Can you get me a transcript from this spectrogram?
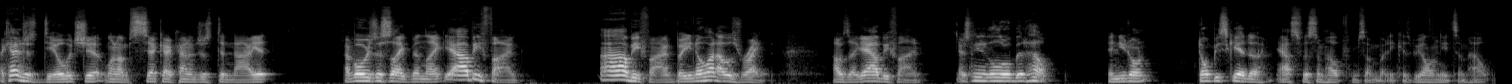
I kind of just deal with shit when I'm sick. I kind of just deny it. I've always just like been like, yeah, I'll be fine. I'll be fine. But you know what? I was right. I was like, yeah, I'll be fine. I just need a little bit of help. And you don't don't be scared to ask for some help from somebody because we all need some help.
